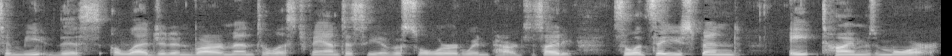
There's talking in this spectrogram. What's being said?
to meet this alleged environmentalist fantasy of a solar and wind powered society. So let's say you spend eight times more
